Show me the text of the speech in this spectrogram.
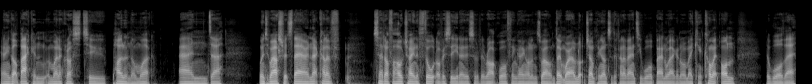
and got back and, and, went across to Poland on work and uh, went to Auschwitz there. And that kind of set off a whole train of thought. Obviously, you know, there's sort of Iraq war thing going on as well. And don't worry, I'm not jumping onto the kind of anti war bandwagon or making a comment on the war there.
